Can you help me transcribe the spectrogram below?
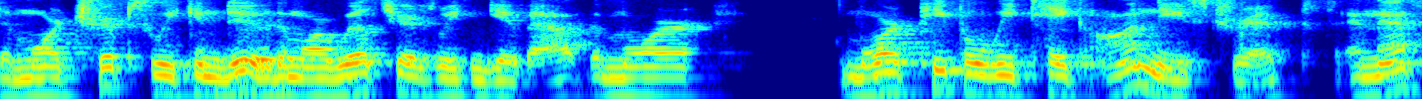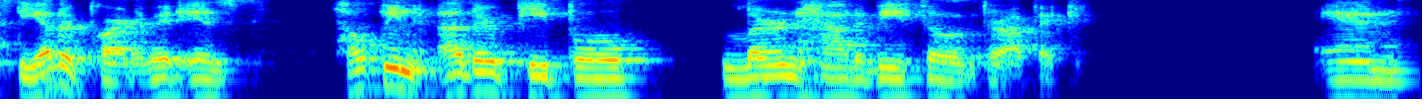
the more trips we can do the more wheelchairs we can give out the more more people we take on these trips. And that's the other part of it is helping other people learn how to be philanthropic and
